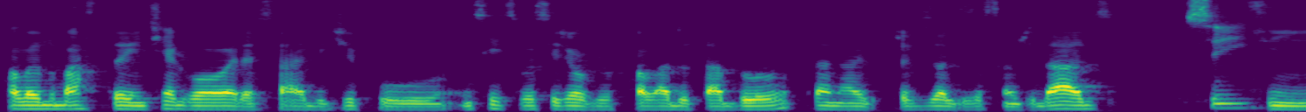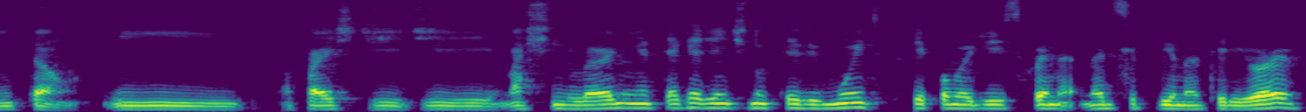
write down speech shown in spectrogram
falando bastante agora, sabe? Tipo, não sei se você já ouviu falar do Tableau para visualização de dados. Sim. Sim, então. E a parte de, de, machine learning até que a gente não teve muito, porque como eu disse, foi na, na disciplina anterior,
